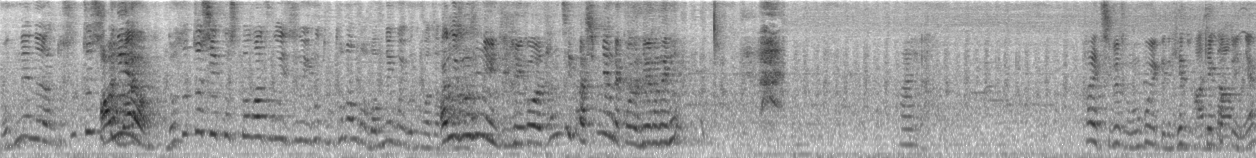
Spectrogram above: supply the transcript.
먹내는 또 수트 시고 아니에요. 너 수트 신고 싶어가지고 지금 이거 도톰한 거 먹는 거 입은 거잖아. 아니 선생님 이제 이거 산지가 10년 됐거든요 선생님 하이 하이 집에서 울고 있겠네 걔, 걔. 것도 있냐?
